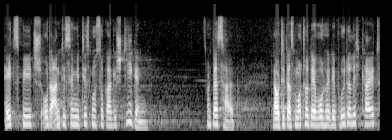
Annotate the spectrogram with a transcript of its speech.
Hate Speech oder Antisemitismus sogar gestiegen. Und deshalb lautet das Motto der Woche der Brüderlichkeit,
